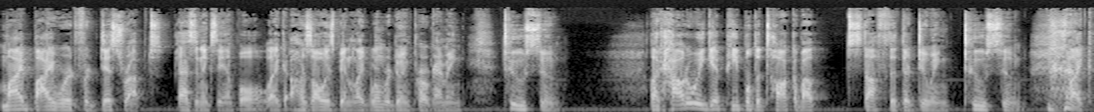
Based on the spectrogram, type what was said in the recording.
My byword for disrupt, as an example, like has always been like when we're doing programming, too soon. Like, how do we get people to talk about stuff that they're doing too soon? like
